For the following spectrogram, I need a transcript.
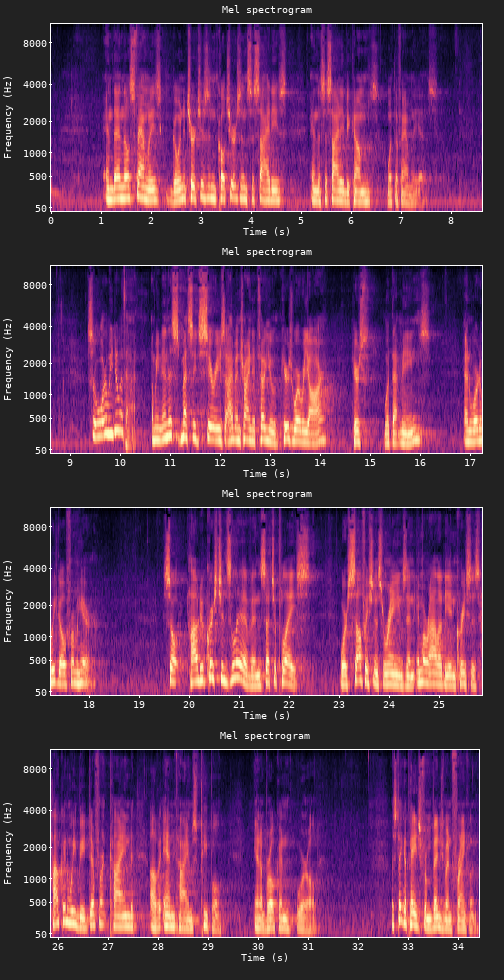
And then those families go into churches and cultures and societies, and the society becomes what the family is. So, what do we do with that? I mean, in this message series, I've been trying to tell you here's where we are, here's what that means, and where do we go from here? So, how do Christians live in such a place? where selfishness reigns and immorality increases, how can we be different kind of end times people in a broken world? Let's take a page from Benjamin Franklin.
